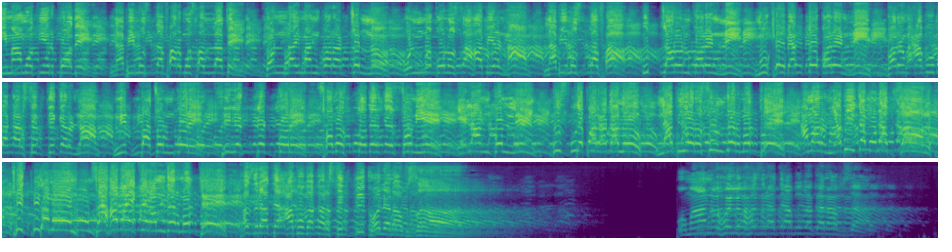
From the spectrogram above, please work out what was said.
ইমামতির পদে নবী মুস্তাফার মুসাল্লাতে দণ্ডায়মান করার জন্য অন্য কোন সাহাবীর নাম নবী মুস্তাফা উচ্চারণ করেননি, মুখে ব্যক্ত করেননি, বরং আবু বাকার সিদ্দিকের নাম নির্বাচন করে, সিলেক্টেড করে সমস্তদেরকে শুনিয়ে এলান করলেন। বুঝতে পারা গেল, নবী ও রাসূলদের মধ্যে আমার নবী যেমন আফজাল। ঠিক তেমন সাহাবায়ে কেরামদের মধ্যে আবু বকর সিদ্দিক হলেন আফজাল। প্রমাণ হলো আবু বকর আফজাল।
